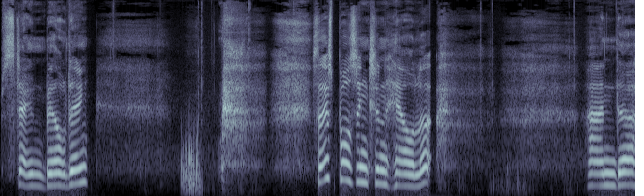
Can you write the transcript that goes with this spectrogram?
stone building. So there's Bossington Hill, look and uh,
